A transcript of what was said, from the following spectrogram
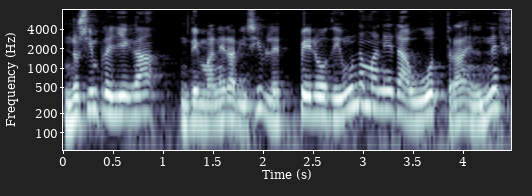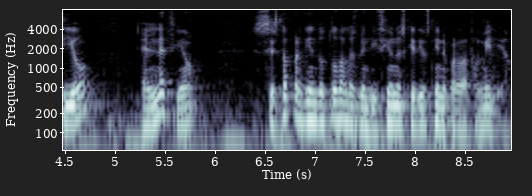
no siempre llega de manera visible, pero de una manera u otra, el necio, el necio, se está perdiendo todas las bendiciones que Dios tiene para la familia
